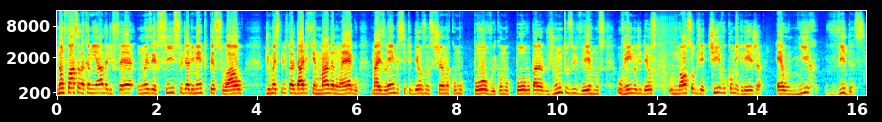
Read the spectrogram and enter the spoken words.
Não faça da caminhada de fé um exercício de alimento pessoal, de uma espiritualidade firmada no ego, mas lembre-se que Deus nos chama como povo e como povo para juntos vivermos o reino de Deus. O nosso objetivo como igreja é unir vidas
